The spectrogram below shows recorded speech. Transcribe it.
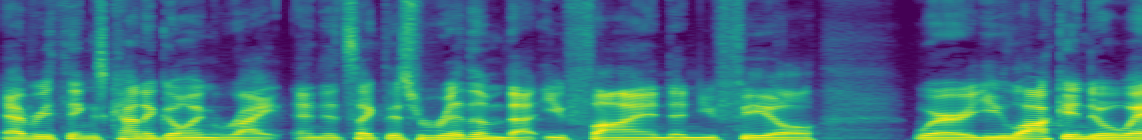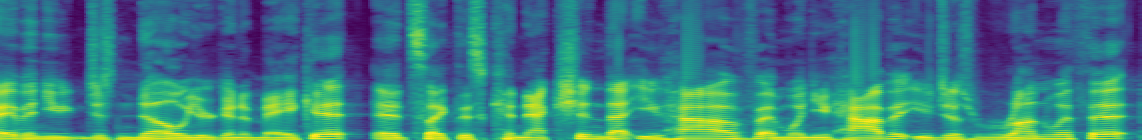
everything's kind of going right. And it's like this rhythm that you find and you feel where you lock into a wave and you just know you're going to make it. It's like this connection that you have. And when you have it, you just run with it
